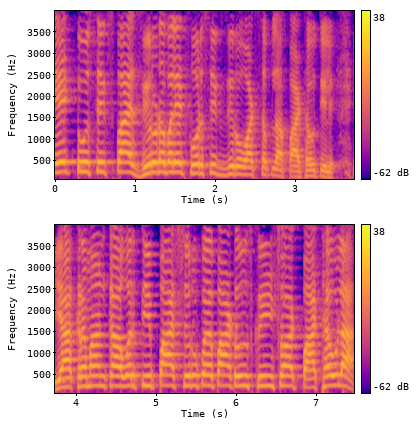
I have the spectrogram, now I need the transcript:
eight two six five zero double eight four six zero व्हॉट्सअपला पाठवतील. या क्रमांकावरती पाचशे रुपये पाठवून स्क्रीनशॉट पाठवला.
